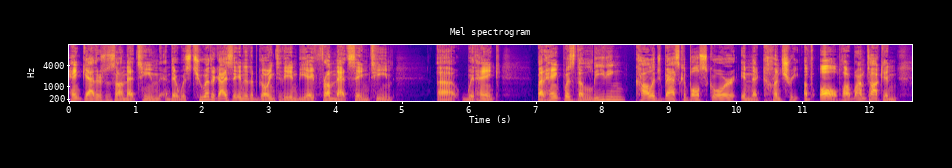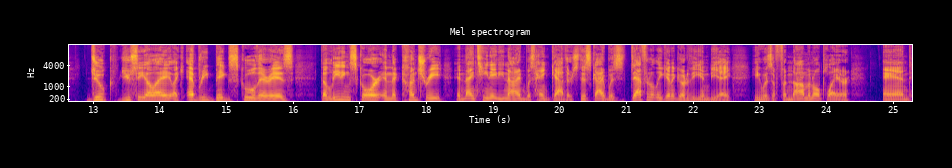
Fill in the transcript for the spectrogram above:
Hank Gathers was on that team, and there was two other guys that ended up going to the NBA from that same team uh, with Hank. But Hank was the leading college basketball scorer in the country of all. I'm talking Duke, UCLA, like every big school there is the leading scorer in the country in 1989 was Hank Gathers. This guy was definitely going to go to the NBA. He was a phenomenal player. And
